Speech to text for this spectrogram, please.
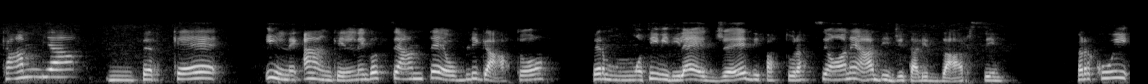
Cambia mh, perché il ne- anche il negoziante è obbligato per motivi di legge e di fatturazione a digitalizzarsi. Per cui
